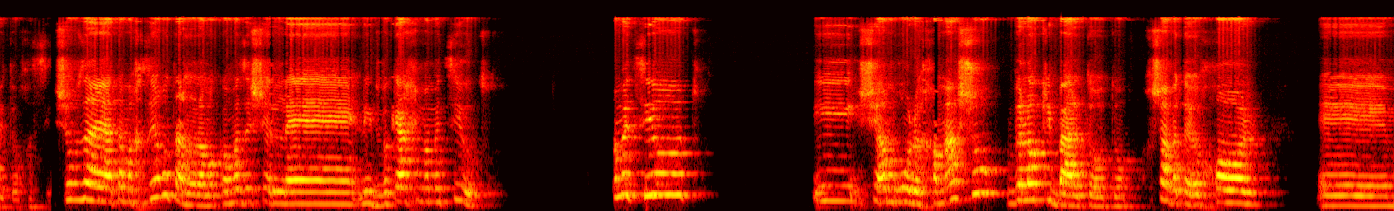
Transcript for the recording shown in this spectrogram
בתוך הסיפור. שוב, זה, אתה מחזיר אותנו למקום הזה של uh, להתווכח עם המציאות. המציאות היא שאמרו לך משהו ולא קיבלת אותו. עכשיו אתה יכול אה,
